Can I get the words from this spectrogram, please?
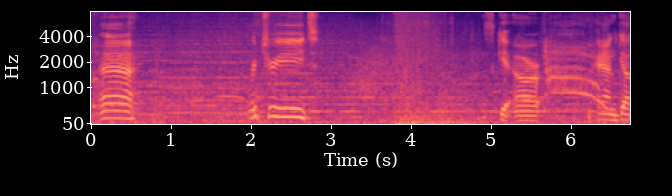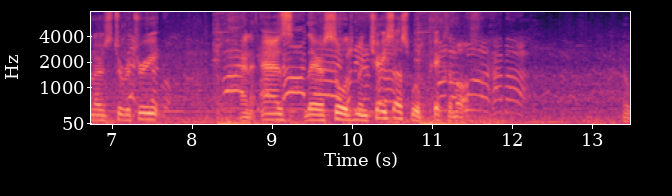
the Ah! Retreat! Get our handgunners to retreat. And as their swordsmen chase us, we'll pick them off. Oh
